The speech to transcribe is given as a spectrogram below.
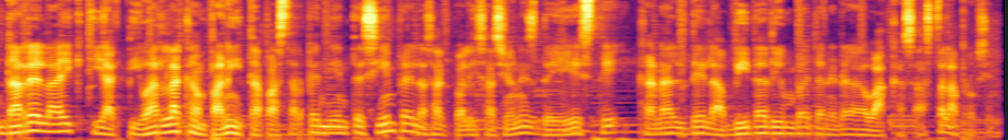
darle like y activar la campanita para estar pendiente siempre de las actualizaciones de este canal de la vida de un veterinario de vacas. Hasta la próxima.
